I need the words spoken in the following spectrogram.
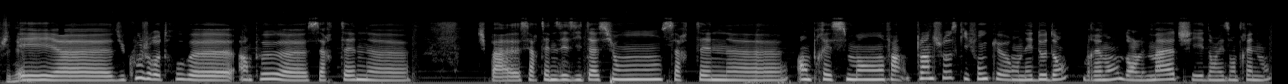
génial. Et euh, du coup, je retrouve euh, un peu euh, certaines, euh, je sais pas, certaines hésitations, certaines euh, empressements, enfin plein de choses qui font qu'on est dedans, vraiment, dans le match et dans les entraînements.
